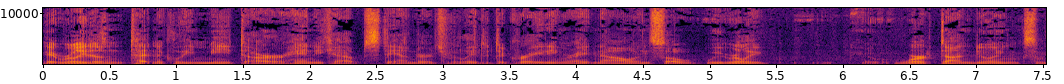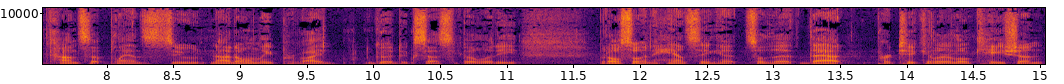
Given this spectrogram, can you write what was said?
it really doesn't technically meet our handicap standards related to grading right now, and so we really worked on doing some concept plans to not only provide good accessibility but also enhancing it so that that particular location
